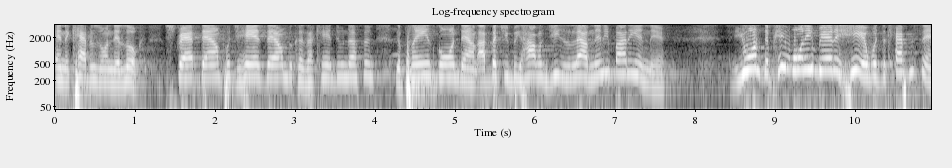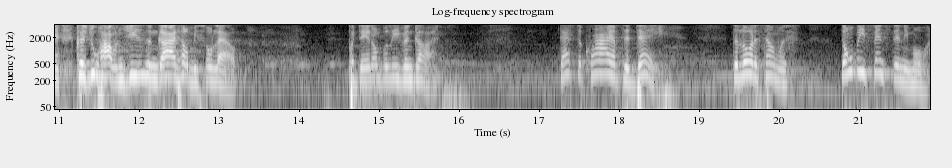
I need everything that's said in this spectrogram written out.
And the captain's on there, look, strap down, put your heads down because I can't do nothing. The plane's going down. I bet you be hollering Jesus louder than anybody in there. You want the people won't even be able to hear what the captain's saying because you hollering Jesus and God help me so loud. But they don't believe in God. That's the cry of today. The Lord is telling us, don't be fenced anymore.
